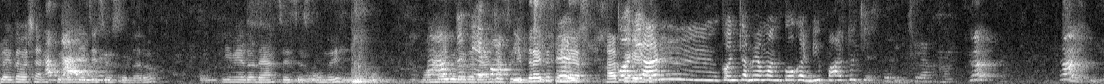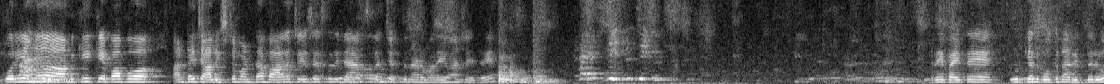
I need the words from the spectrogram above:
వీళ్ళైతే వర్షానికి ఫుల్ ఎంజాయ్ చేసేస్తున్నారు. ఈమె ఏదో డ్యాన్స్ చేసేస్తుంది. మా అమ్మాయి కూడా ఏదో డ్యాన్స్ చేస్తుంది. ఇద్దరైతే ఫుల్ హ్యాపీగా కొంచెం ఏమనుకోకండి పాట కొరియన్ ఆమెకి కేపాప్ అంటే చాలా ఇష్టం అంట బాగా చేసేస్తుంది డ్యాన్సులు అని చెప్తున్నాడు మా దేవాంశ్ అయితే. రేపైతే ఊరికి వెళ్ళిపోతున్నారు ఇద్దరు.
